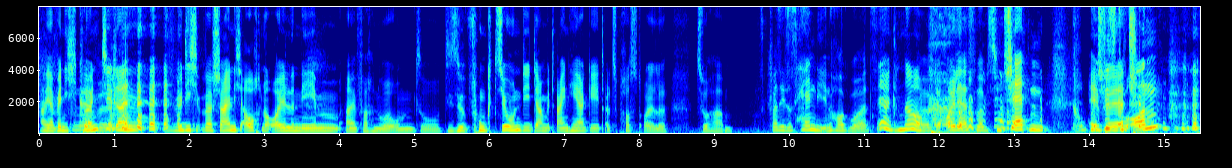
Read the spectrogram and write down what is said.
Aber ja, wenn ich könnte, dann würde ich wahrscheinlich auch eine Eule nehmen, einfach nur um so diese Funktion, die damit einhergeht, als Posteule zu haben. Quasi das Handy in Hogwarts. Ja, genau. Äh, Der Eule erstmal ein bisschen chatten. Ey, bist du on?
